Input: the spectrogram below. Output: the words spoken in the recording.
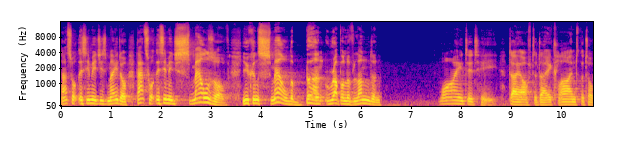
That's what this image is made of. That's what this image smells of. You can smell the burnt rubble of London. Why did he, day after day, climb to the top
